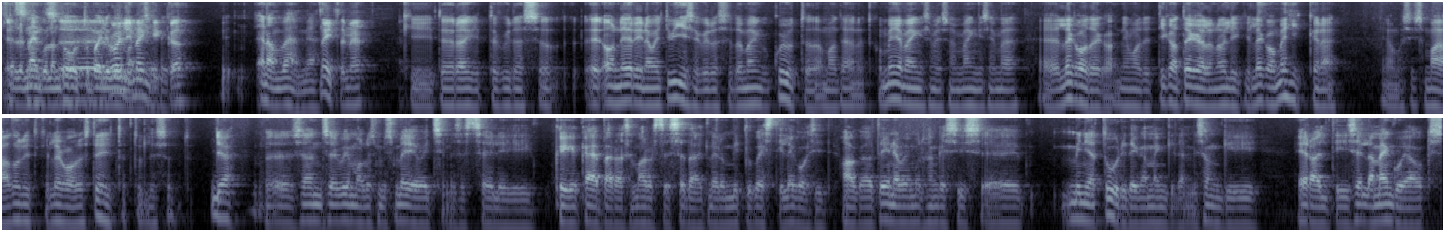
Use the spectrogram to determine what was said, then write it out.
sellel mängul on tohutu palju ikka, enam-vähem jah. näitleme. Äkki te räägite, kuidas seal, on erinevaid viise, kuidas seda mängu kujutada, ma tean, et kui meie mängisime, siis me mängisime eh, legodega niimoodi, et iga tegelane oligi lego mehikene ja siis majad olidki legodest ehitatud lihtsalt. jah, see on see võimalus, mis meie võtsime, sest see oli kõige käepärasem, arvestades seda, et meil on mitu kasti legosid. aga teine võimalus on kas siis miniatuuridega mängida, mis ongi eraldi selle mängu jaoks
